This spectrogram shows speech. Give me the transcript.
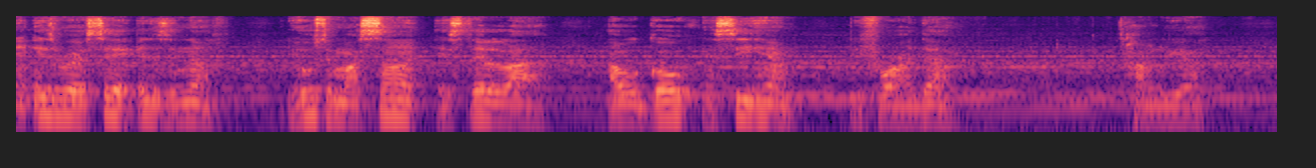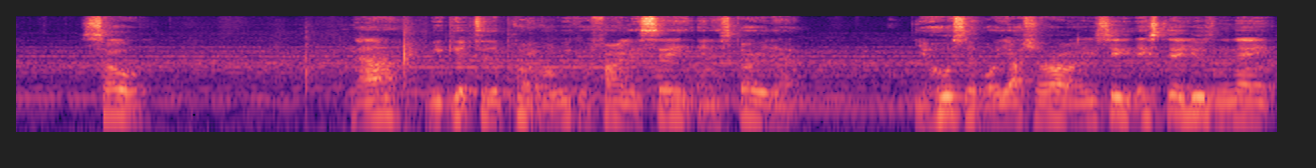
And Israel said, It is enough. Yehusuf, my son, is still alive. I will go and see him before I die. Hallelujah. So, now we get to the point where we can finally say in the story that Yehusuf or Yasharal, and you see, they still using the name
